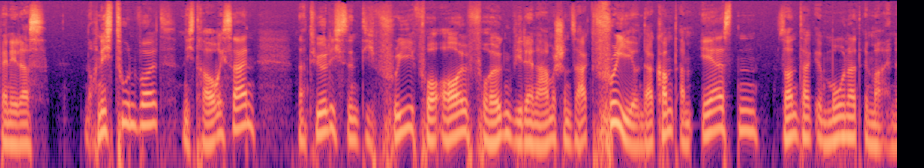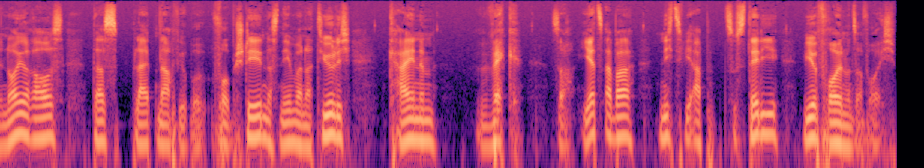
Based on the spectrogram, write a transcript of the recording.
wenn ihr das noch nicht tun wollt, nicht traurig sein, natürlich sind die Free for All Folgen, wie der Name schon sagt, free. Und da kommt am ersten Sonntag im Monat immer eine neue raus. Das bleibt nach wie vor bestehen. Das nehmen wir natürlich keinem weg. So, jetzt aber nichts wie ab zu Steady. Wir freuen uns auf euch.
